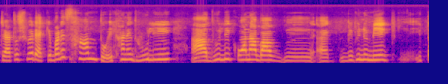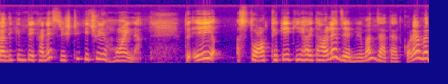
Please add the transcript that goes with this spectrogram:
ট্র্যাটোস্ফিয়ার একেবারে শান্ত। এখানে ধুলি ধুলি কণা বা বিভিন্ন মেঘ ইত্যাদি কিন্তু এখানে সৃষ্টি কিছুই হয় না। তো এই স্তর থেকে কি হয় তাহলে? জেট বিমান যাতায়াত করে আমরা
